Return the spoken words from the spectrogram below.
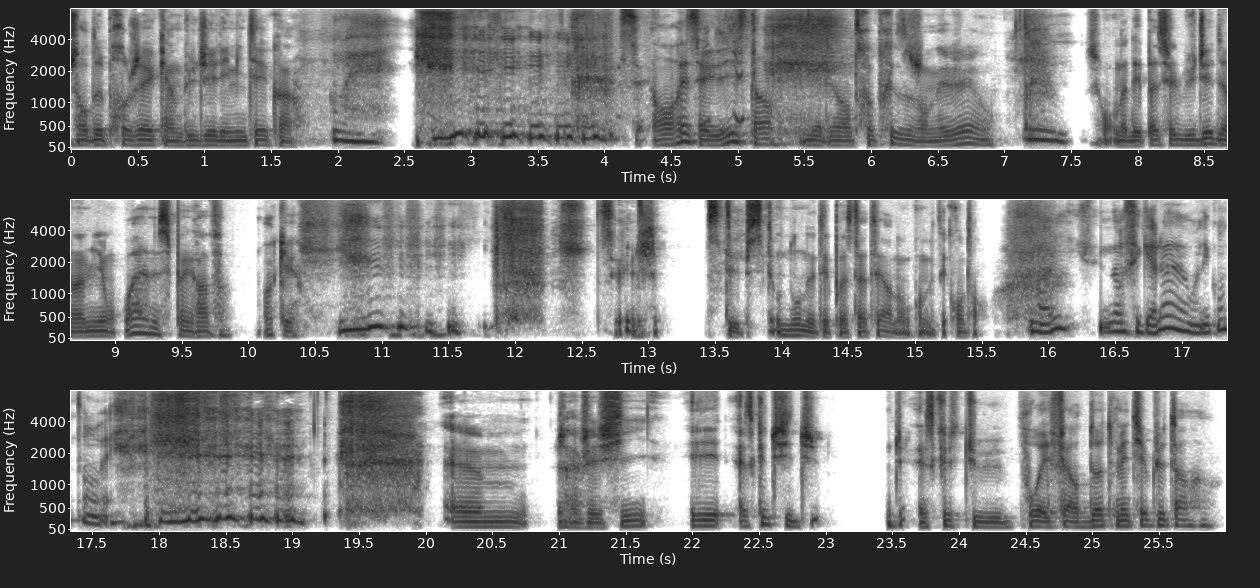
Genre de projet avec un budget limité, quoi. Ouais. en vrai, ça existe. Hein. Il y a des entreprises, j'en ai vu. Hein. Mm. On a dépassé le budget de 1 million. Ouais, mais c'est pas grave. Ok. nous, on était prestataires, donc on était contents. Bah oui, dans ces cas-là, on est content, ouais. euh, je réfléchis. Et est-ce que tu, est-ce que tu pourrais faire d'autres métiers plus tard?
